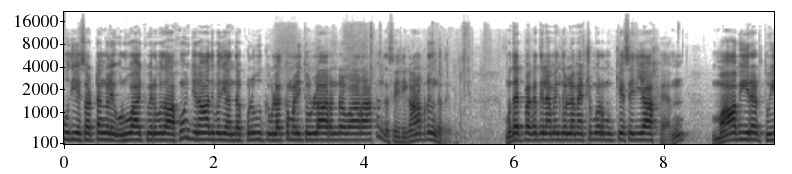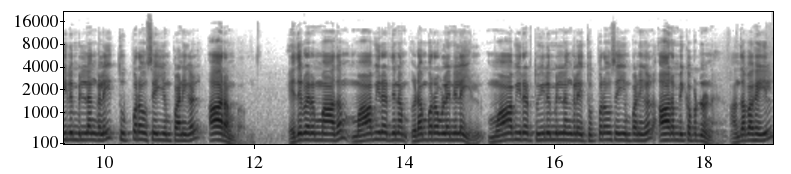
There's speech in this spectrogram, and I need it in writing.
புதிய சட்டங்களை உருவாக்கி வருவதாகவும் ஜனாதிபதி அந்த குழுவுக்கு விளக்கமளித்துள்ளார் என்றவாறாக இந்த செய்தி காணப்படுகின்றது. முதற் பக்கத்தில் அமைந்துள்ள மற்றும் ஒரு முக்கிய செய்தியாக மாவீரர் துயிலும் இல்லங்களை துப்புரவு செய்யும் பணிகள் ஆரம்பம். எதிர்வரும் மாதம் மாவீரர் தினம் இடம்பெறவுள்ள நிலையில் மாவீரர் துயிலும் இல்லங்களை துப்புரவு செய்யும் பணிகள் ஆரம்பிக்கப்பட்டுள்ளன. அந்த வகையில்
